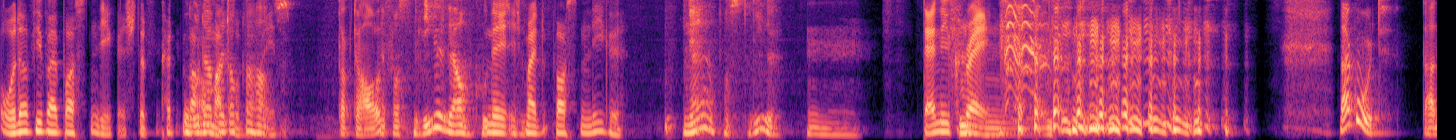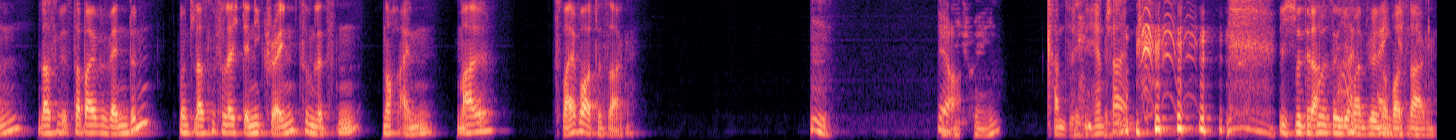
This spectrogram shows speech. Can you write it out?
Oder wie bei Boston Legal, stimmt. Könnten wir Oder auch mal bei Dr. reden. House. Dr. Ja, House. Boston Legal wäre auch ein gutes Nee, Thema. ich meine Boston Legal. Ja, ja, Boston Legal. Danny Crane. Na gut, dann lassen wir es dabei bewenden und lassen vielleicht Danny Crane zum letzten noch einmal zwei Worte sagen. ja. Danny Crane. Kann sich nicht entscheiden. ich der dachte, jemand will noch was sagen.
